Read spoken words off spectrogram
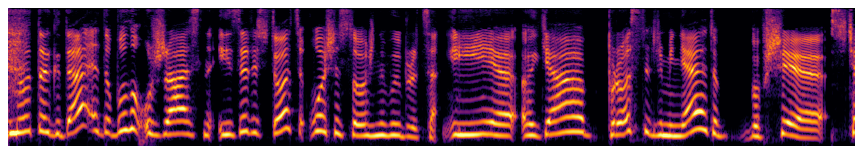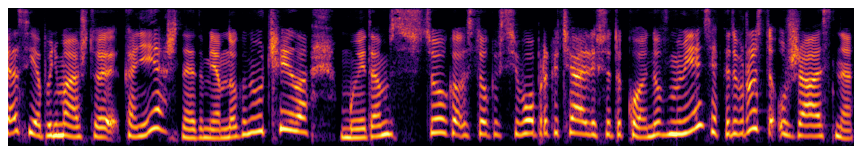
но тогда это было ужасно. И из этой ситуации очень сложно выбраться. И я просто для меня это вообще... Сейчас я понимаю, что, конечно, это меня много научило. Мы там столько, столько всего прокачали, все такое. Но в моменте это просто ужасно.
